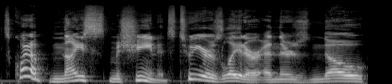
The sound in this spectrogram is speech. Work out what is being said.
it's quite a nice machine. It's two years later, and there's no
